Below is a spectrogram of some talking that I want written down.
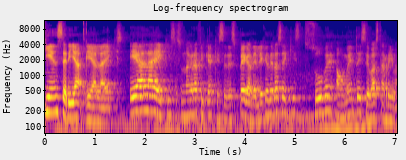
¿Quién sería e a la x? e a la x es una gráfica que se despega del eje de las x, sube, aumenta y se va hasta arriba.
